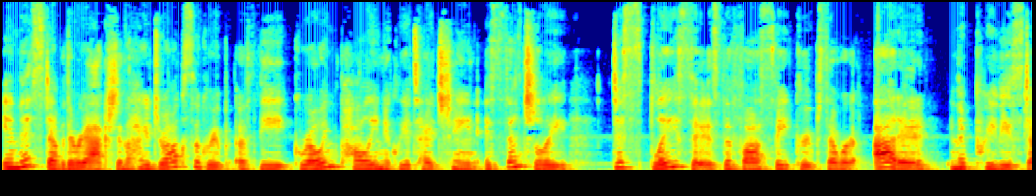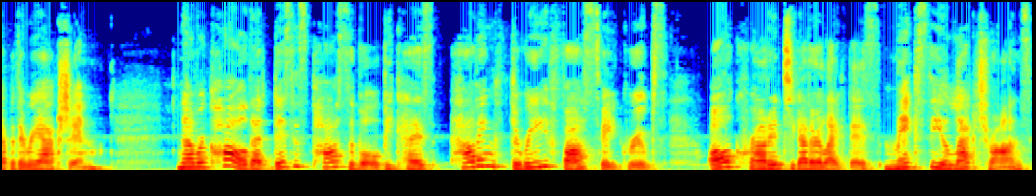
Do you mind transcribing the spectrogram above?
In this step of the reaction, the hydroxyl group of the growing polynucleotide chain essentially displaces the phosphate groups that were added in the previous step of the reaction. Now recall that this is possible because having three phosphate groups all crowded together like this makes the electrons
